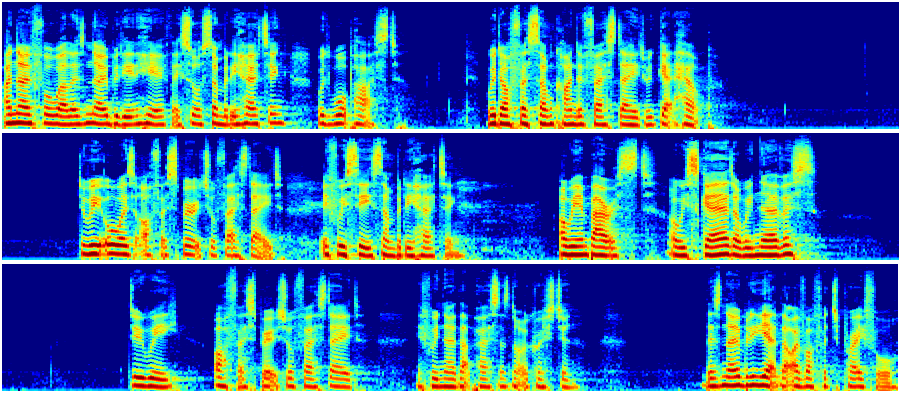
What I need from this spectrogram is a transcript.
I know full well there's nobody in here, if they saw somebody hurting, would walk past, would offer some kind of first aid, would get help. Do we always offer spiritual first aid if we see somebody hurting? Are we embarrassed? Are we scared? Are we nervous? Do we offer spiritual first aid if we know that person's not a Christian? There's nobody yet that I've offered to pray for.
